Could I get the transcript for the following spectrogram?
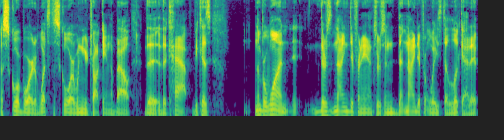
a scoreboard of what's the score when you're talking about the the cap because number one, there's nine different answers and nine different ways to look at it,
